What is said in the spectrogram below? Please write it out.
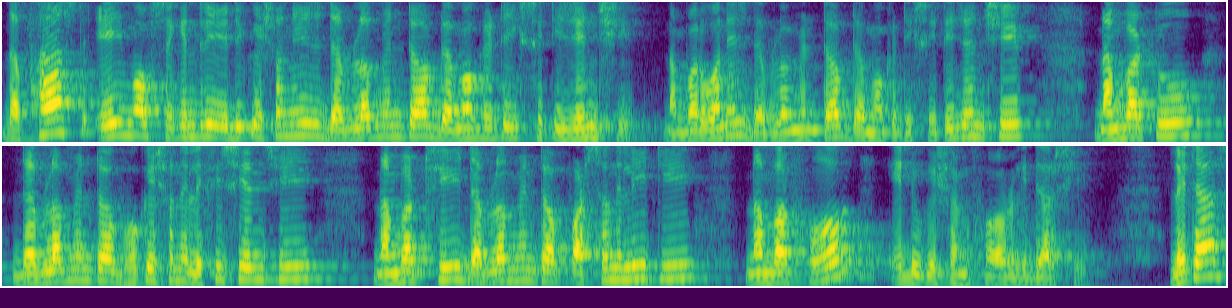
The first aim of secondary education is development of democratic citizenship. Number one is development of democratic citizenship. Number two, development of vocational efficiency. Number three, development of personality. Number four, education for leadership. Let us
